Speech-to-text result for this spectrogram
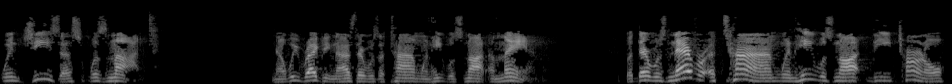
when Jesus was not. Now, we recognize there was a time when he was not a man, but there was never a time when he was not the eternal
